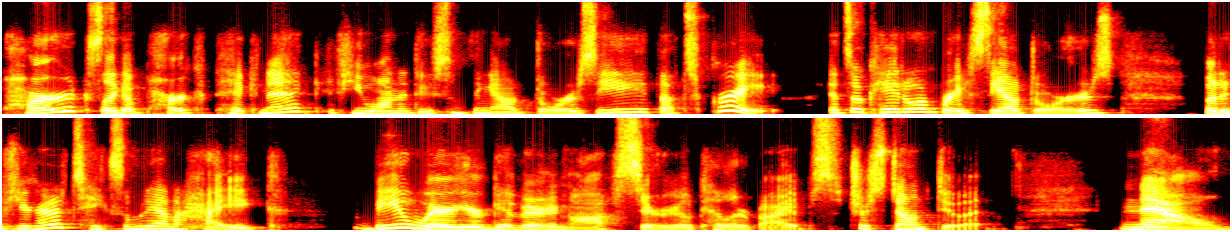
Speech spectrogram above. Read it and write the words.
Parks, like a park picnic, if you want to do something outdoorsy, that's great. It's okay to embrace the outdoors, but if you're going to take somebody on a hike, be aware you're giving off serial killer vibes. Just don't do it. Now,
